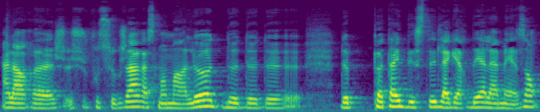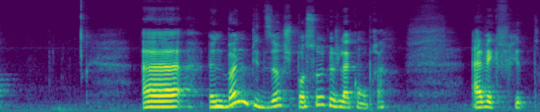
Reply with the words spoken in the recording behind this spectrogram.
Alors, euh, je, vous suggère à ce moment-là de, de, peut-être décider de la garder à la maison. Euh, une bonne pizza, je ne suis pas sûre que je la comprends. Avec frites.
